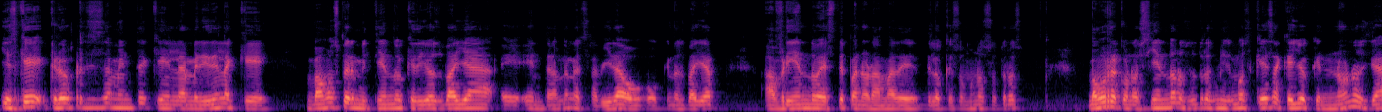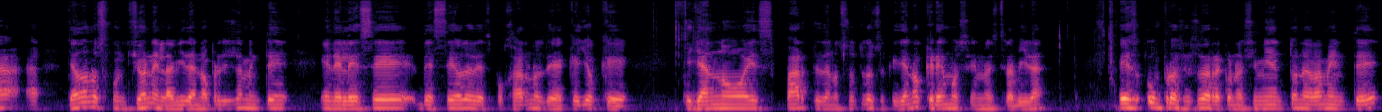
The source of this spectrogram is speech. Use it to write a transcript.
Y es que creo precisamente que en la medida en la que vamos permitiendo que Dios vaya eh, entrando en nuestra vida o, que nos vaya abriendo este panorama de, lo que somos nosotros, vamos reconociendo nosotros mismos que es aquello que no nos ya, ah, ya no nos funciona en la vida, ¿no? Precisamente en el ese deseo de despojarnos de aquello que, que ya no es parte de nosotros o que ya no queremos en nuestra vida, es un proceso de reconocimiento nuevamente,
